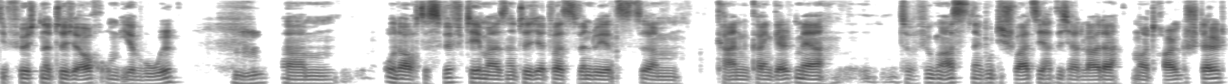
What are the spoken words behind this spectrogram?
die fürchten natürlich auch um ihr Wohl. Mhm. Ähm, und auch das SWIFT-Thema ist natürlich etwas, wenn du jetzt ähm, kein, kein Geld mehr zur Verfügung hast. Na gut, die Schweiz, die hat sich ja leider neutral gestellt,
